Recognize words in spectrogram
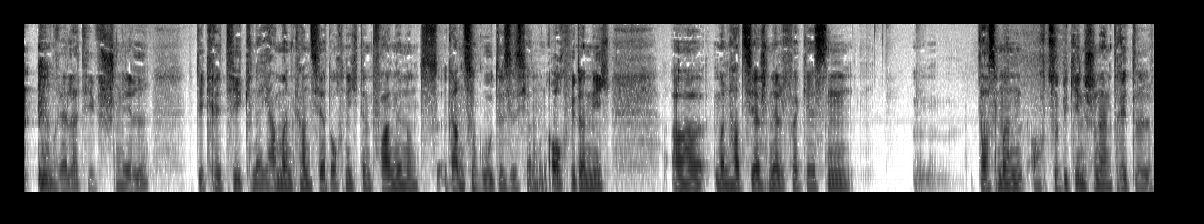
relativ schnell die Kritik, na ja, man kann es ja doch nicht empfangen und ganz so gut ist es ja nun auch wieder nicht. Äh, man hat sehr schnell vergessen, dass man auch zu Beginn schon ein Drittel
